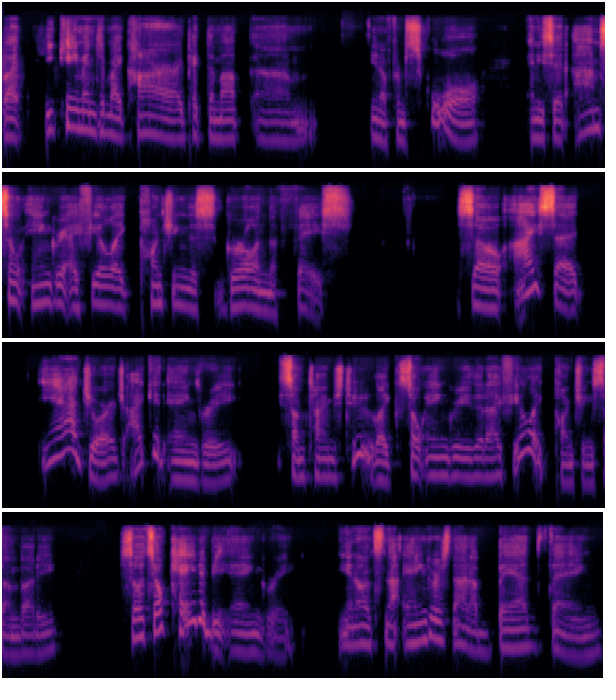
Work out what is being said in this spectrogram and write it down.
But he came into my car. I picked him up, um, you know, from school. And he said, I'm so angry. I feel like punching this girl in the face. So I said, Yeah, George, I get angry sometimes too, like so angry that I feel like punching somebody. So it's okay to be angry. You know, it's not anger is not a bad thing,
